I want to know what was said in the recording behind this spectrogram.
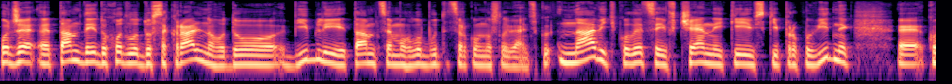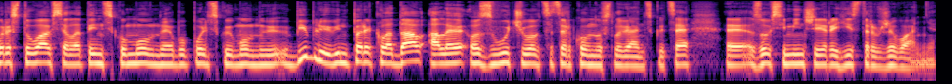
Отже, е, там, де доходило до сакрального, до Біблії, там це могло бути церковнослов'янською. Навіть коли цей вчений київський проповідник користувався латинськомовною або польською мовною Біблією, він перекладав, але озвучував це церковнослов'янською. Це зовсім інший регістр вживання.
